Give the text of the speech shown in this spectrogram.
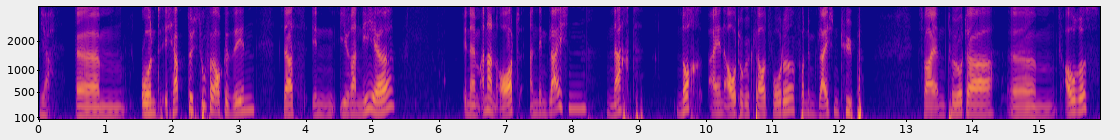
Ja. Ähm, und ich habe durch Zufall auch gesehen, dass in ihrer Nähe, in einem anderen Ort, an dem gleichen Nacht noch ein Auto geklaut wurde von dem gleichen Typ. Es war im Toyota ähm, Auris.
